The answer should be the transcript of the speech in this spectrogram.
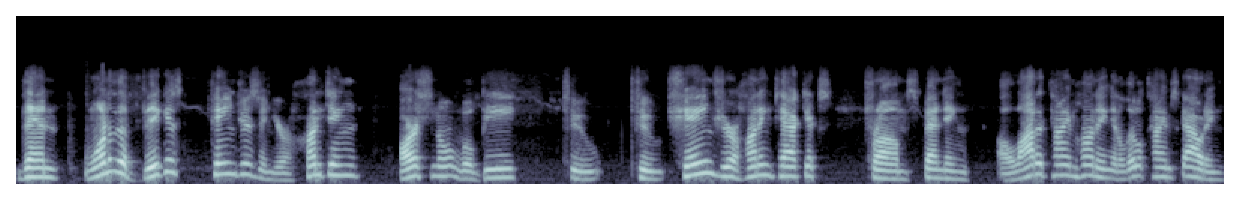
Then one of the biggest changes in your hunting arsenal will be to to change your hunting tactics from spending a lot of time hunting and a little time scouting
